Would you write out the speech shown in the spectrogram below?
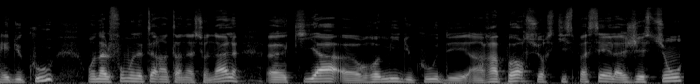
Et du coup, on a le Fonds monétaire international euh, qui a euh, remis du coup un rapport sur ce qui se passait la gestion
